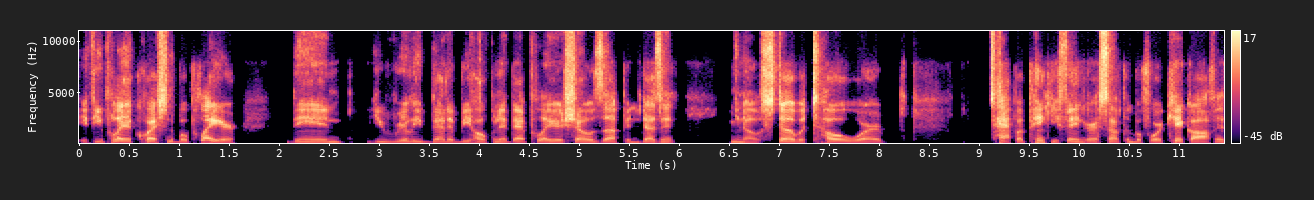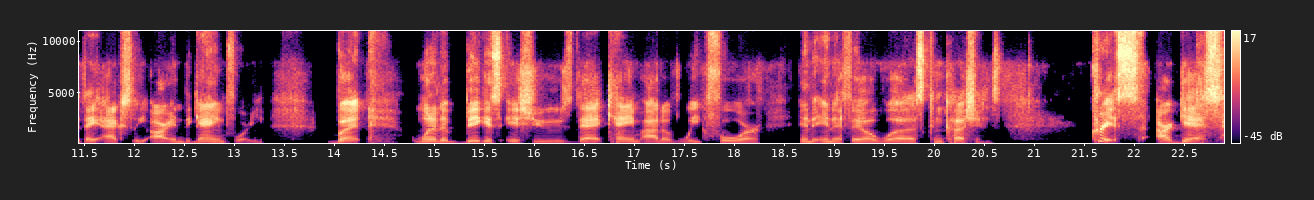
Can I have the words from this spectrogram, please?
if you play a questionable player, then you really better be hoping that that player shows up and doesn't, you know, stub a toe or tap a pinky finger or something before kickoff if they actually are in the game for you. But one of the biggest issues that came out of week four in the NFL was concussions. Chris, our guest,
